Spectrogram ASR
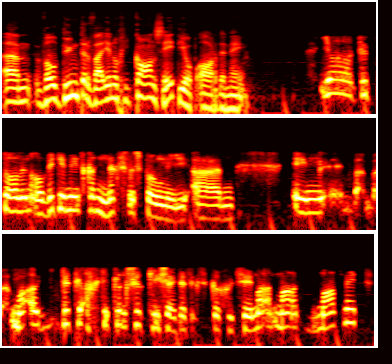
ehm um, wil doen terwyl jy nog die kans het hier op aarde, nê." Nee. Ja, totaal en al weet jy mens kan niks verspil nie. Ehm um, en maar eh, dit ag dit klink so klise as ek seker goed sê, maar maar maak net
